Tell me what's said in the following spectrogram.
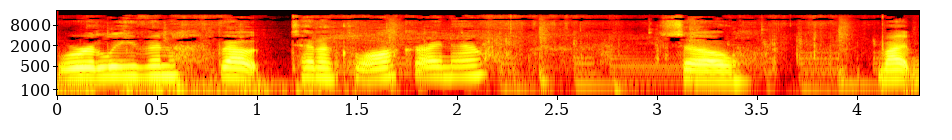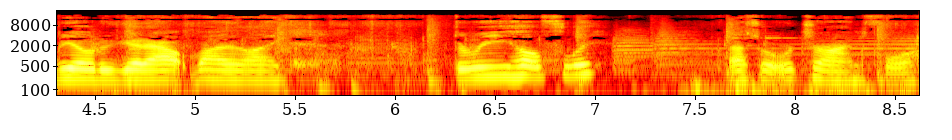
we're leaving about 10 o'clock right now. So, might be able to get out by like three, hopefully. That's what we're trying for.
